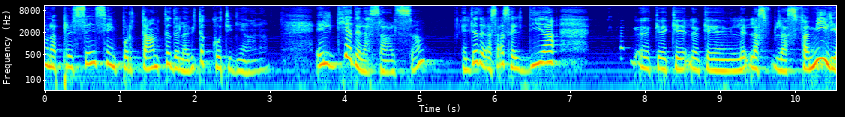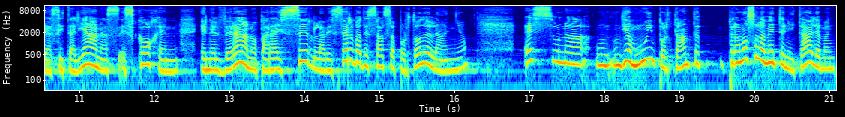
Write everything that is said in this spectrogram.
una presencia importante de la vida cotidiana. El día de la salsa, el día de la salsa el día eh, que, que, que las, las, familias italianas escogen en el verano para hacer la reserva de salsa por todo el año. es una, un, un, día muy importante, pero no solamente en Italia, sino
